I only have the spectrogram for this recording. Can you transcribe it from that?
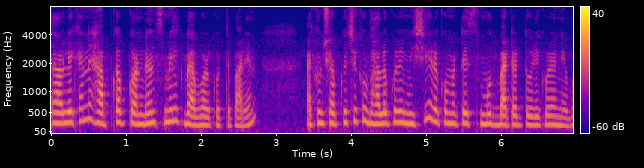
তাহলে এখানে হাফ কাপ কন্ডেন্স মিল্ক ব্যবহার করতে পারেন। এখন সব কিছু খুব ভালো করে মিশিয়ে এরকম একটা স্মুথ ব্যাটার তৈরি করে নেব।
